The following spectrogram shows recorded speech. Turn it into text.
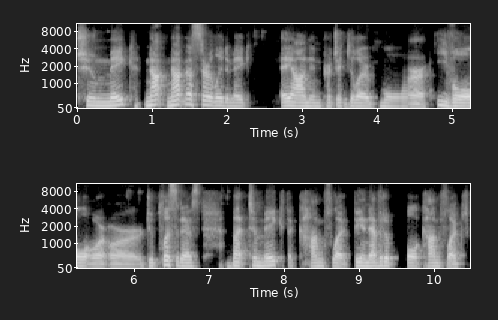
to make not not necessarily to make Aeon in particular more evil or, or duplicitous, but to make the conflict, the inevitable conflict,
